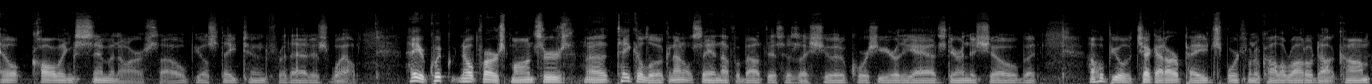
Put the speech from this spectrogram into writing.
elk calling seminar. So I hope you'll stay tuned for that as well. Hey, a quick note for our sponsors. Uh, take a look, and I don't say enough about this as I should. Of course, you hear the ads during the show, but I hope you'll check out our page, sportsmanofcolorado.com,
